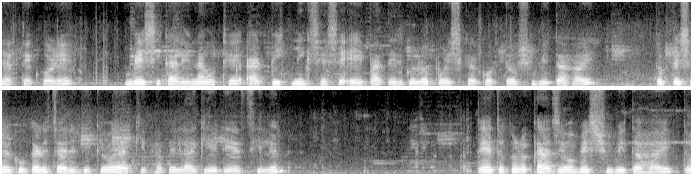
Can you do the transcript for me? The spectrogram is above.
যাতে করে বেশি কালি না উঠে আর পিকনিক শেষে এই পাতিলগুলো পরিষ্কার করতেও সুবিধা হয়। তো প্রেশার কুকারের চারিদিকেও একইভাবে লাগিয়ে দিয়েছিলেন। তো এতে করে কাজেও বেশ সুবিধা হয়। তো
